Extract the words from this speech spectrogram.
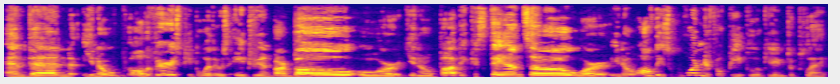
and then you know all the various people whether it was adrienne barbeau or you know bobby costanzo or you know all these wonderful people who came to play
